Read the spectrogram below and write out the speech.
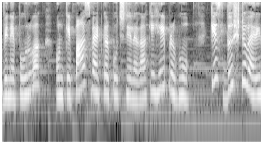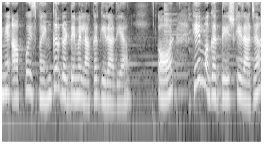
विनय पूर्वक उनके पास बैठकर पूछने लगा कि, हे प्रभु, किस दुष्ट वैरी ने आपको इस भयंकर गड्ढे में लाकर गिरा दिया? और, हे मगध देश के राजा,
